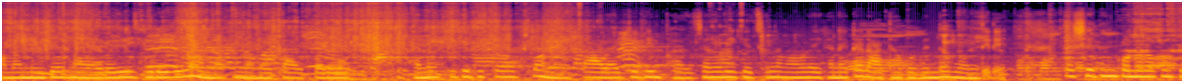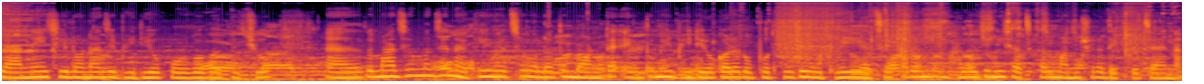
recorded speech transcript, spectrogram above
আমার নিজের মায়ের বাড়িও ঘুরে গেলাম মানে তারপরে এখানে পুজো দিতে আসলাম। তার আগের দিন ফার্স্ট জানুয়ারি গেছিলাম আমরা এখানে একটা রাধা গোবিন্দ মন্দিরে। তো সেদিন কোনো রকম প্ল্যানেই ছিল না যে ভিডিও করব বা কিছু। তো মাঝে মাঝে না কি হয়েছে বলো তো, মনটা একদমই ভিডিও করার উপর থেকে উঠেই আছে কারণ ভালো জিনিস আজকাল মানুষেরা দেখতে চায় না।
